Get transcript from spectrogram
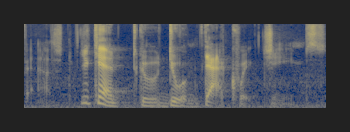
fast. You can't do them that quick, James.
